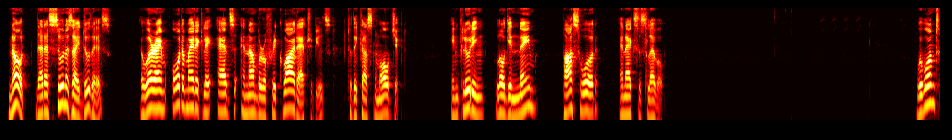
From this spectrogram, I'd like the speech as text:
Note that as soon as I do this, AwareIM automatically adds a number of required attributes to the custom object, including login name, password, and access level. We want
